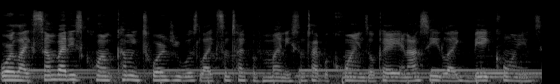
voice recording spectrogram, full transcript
or like somebody's coming towards you with like some type of money, some type of coins, okay? And I see like big coins.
